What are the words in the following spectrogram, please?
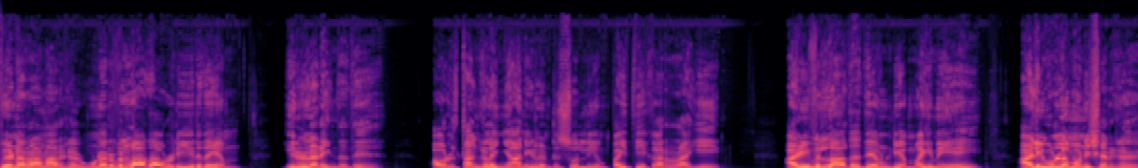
வீணரானார்கள். உணர்வில்லாத அவருடைய இருதயம் இருளடைந்தது. அவர்கள் தங்களை ஞானிகள் என்று சொல்லியும் பைத்தியக்காரராகி அழிவில்லாத தேவனுடைய மகிமையை அழிவுள்ள மனுஷர்கள்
